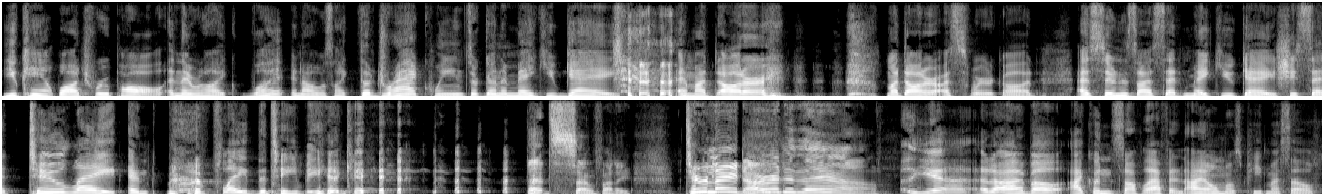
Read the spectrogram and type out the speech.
You can't watch RuPaul. And they were like, What? And I was like, The drag queens are gonna make you gay. and my daughter my daughter, I swear to God, as soon as I said make you gay, she said, Too late and played the TV again. That's so funny. Too late, already there. yeah. And I about I couldn't stop laughing. I almost peed myself.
